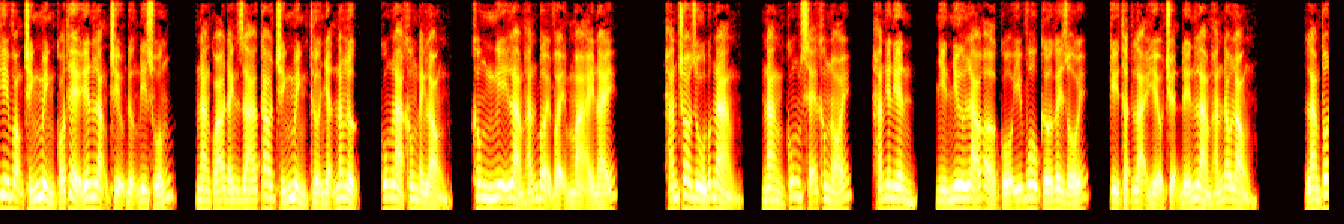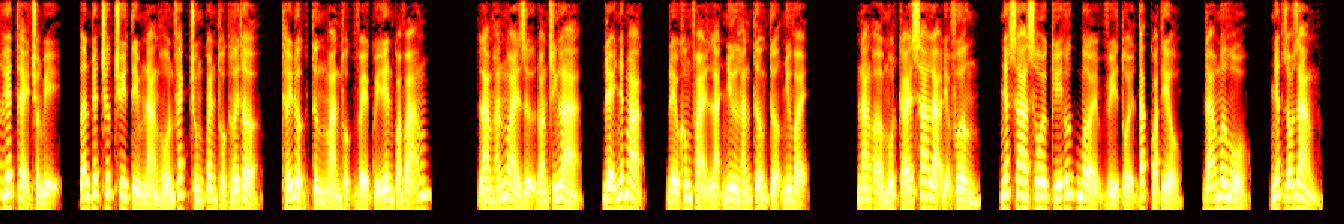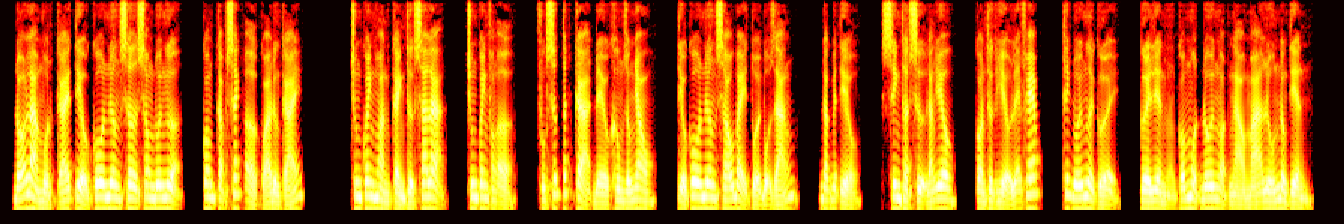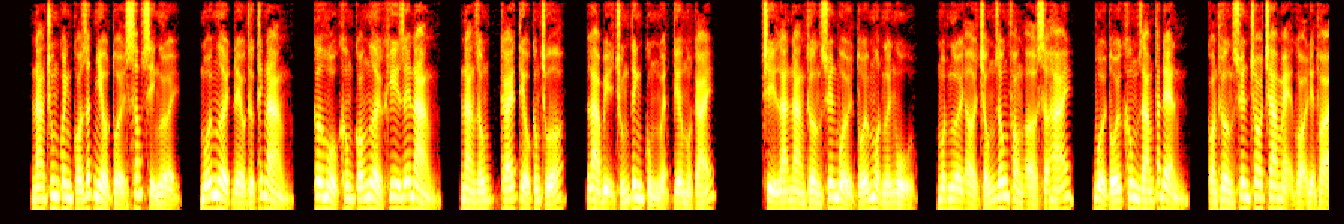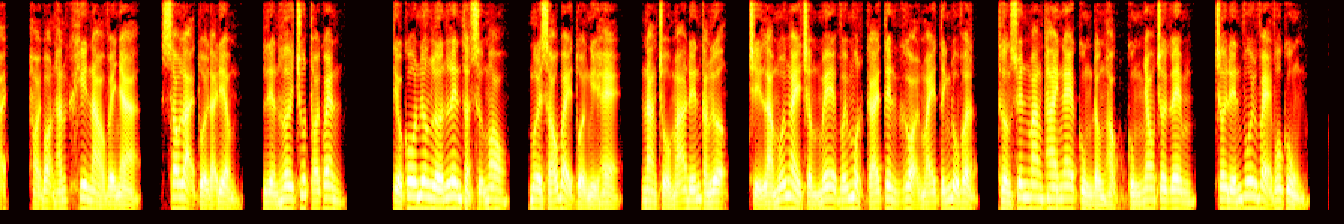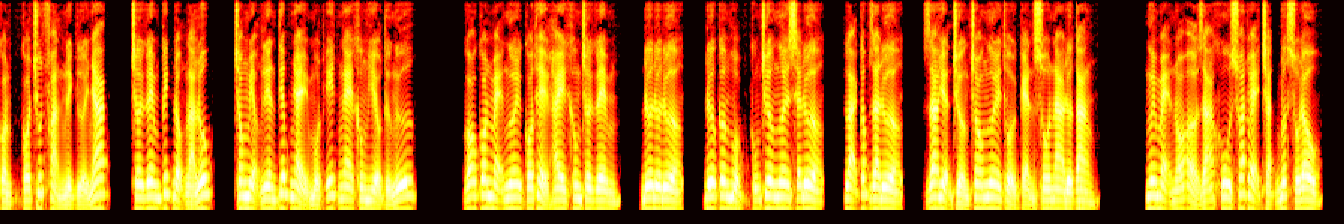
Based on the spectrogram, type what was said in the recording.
Hy vọng chính mình có thể yên lặng chịu đựng đi xuống, nàng quá đánh giá cao chính mình thừa nhận năng lực, cũng là không đành lòng, không nghĩ làm hắn bởi vậy mà ấy nấy. Hắn cho dù bức nàng, nàng cũng sẽ không nói, hắn yên yên, nhìn như lão ở cố ý vô cớ gây rối, kỳ thật lại hiểu chuyện đến làm hắn đau lòng. Làm tốt hết thể chuẩn bị, ân tuyết trước truy tìm nàng hồn phách chung quen thuộc hơi thở, thấy được từng màn thuộc về quý yên quá vãng. Làm hắn ngoài dự đoán chính là, đệ nhất mạc, đều không phải là như hắn tưởng tượng như vậy. Nàng ở một cái xa lạ địa phương, nhất xa xôi ký ức bởi vì tuổi tác quá tiểu, đã mơ hồ, nhất rõ ràng, đó là một cái tiểu cô nương sơ song đuôi ngựa, con cặp sách ở quá đường cái. Trung quanh hoàn cảnh thực xa lạ, trung quanh phòng ở, phục sức tất cả đều không giống nhau, tiểu cô nương 6-7 tuổi bộ dáng, đặc biệt tiểu, sinh thật sự đáng yêu, còn thực hiểu lễ phép, thích đối người cười, cười liền có một đôi ngọt ngào má lún đồng tiền. Nàng trung quanh có rất nhiều tuổi sắp xỉ người, mỗi người đều thực thích nàng, cơ hồ không có người khi dễ nàng, nàng giống cái tiểu công chúa, là bị chúng tinh cùng nguyệt kia một cái. Chỉ là nàng thường xuyên buổi tối một người ngủ, một người ở trống rỗng phòng ở sợ hãi, buổi tối không dám tắt đèn, còn thường xuyên cho cha mẹ gọi điện thoại, hỏi bọn hắn khi nào về nhà, sau lại tuổi đại điểm, liền hơi chút thói quen. Tiểu cô nương lớn lên thật sự mau, 16-17 tuổi nghỉ hè, nàng trổ mã đến càng lượng, chỉ là mỗi ngày trầm mê với một cái tên gọi máy tính đồ vật, thường xuyên mang thai nghe cùng đồng học cùng nhau chơi game, chơi đến vui vẻ vô cùng, còn có chút phản nghịch lười nhác, chơi game kích động là lúc, trong miệng liên tiếp nhảy một ít nghe không hiểu từ ngữ. Gõ con mẹ ngươi có thể hay không chơi game, đưa đưa đưa, đưa cơm hộp cũng chưa ngươi sẽ đưa, lại cấp ra đưa, ra hiện trường cho ngươi thổi kèn sona đưa tăng. Ngươi mẹ nó ở giã khu soát hẹ chặt bước số đâu.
